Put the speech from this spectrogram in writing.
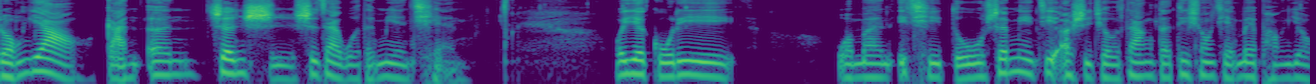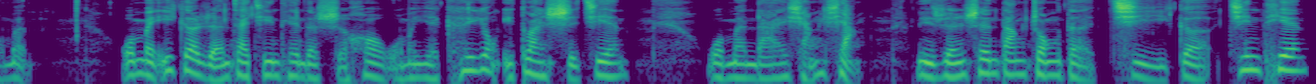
荣耀、感恩、真实是在我的面前。我也鼓励我们一起读《生命记》二十九章的弟兄姐妹朋友们，我每一个人在今天的时候，我们也可以用一段时间，我们来想想你人生当中的几个今天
